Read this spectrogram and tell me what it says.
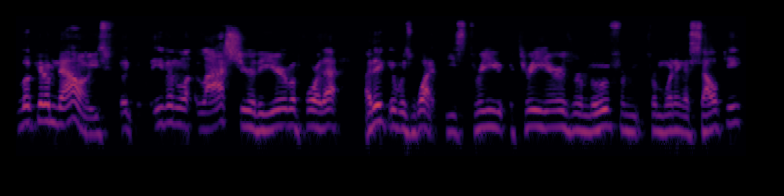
look at him now. He's like, even last year, the year before that, I think it was what he's three three years removed from from winning a Selke.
